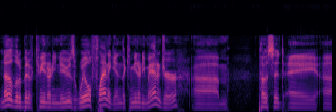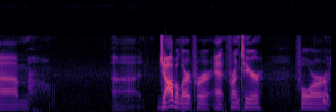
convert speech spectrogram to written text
another little bit of community news: Will Flanagan, the community manager, um, posted a um, uh, job alert for at Frontier for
